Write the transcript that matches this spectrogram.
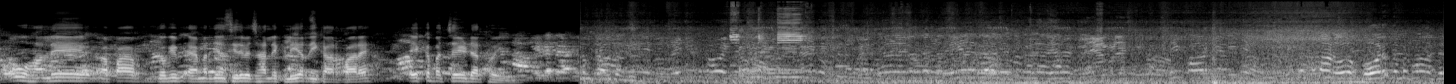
ਉਹ ਹਾਲੇ ਆਪਾਂ ਕਿਉਂਕਿ ਐਮਰਜੈਂਸੀ ਦੇ ਵਿੱਚ ਹਾਲੇ ਕਲੀਅਰ ਨਹੀਂ ਕਰ ਪਾ ਰਹੇ। ਇੱਕ ਬੱਚੇ ਦੀ ਡੈਥ ਹੋਈ। ਔਰ ਤੇ ਬਿਠਾ ਦੇ।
